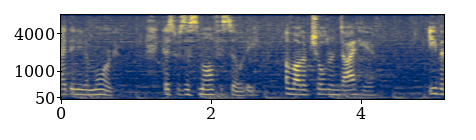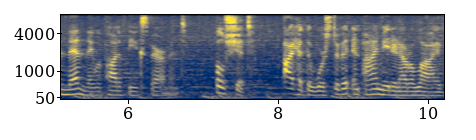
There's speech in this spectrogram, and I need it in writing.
Why'd they need a morgue? This was a small facility. A lot of children died here. Even then, they were part of the experiment. Bullshit. I had the worst of it, and I made it out alive.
